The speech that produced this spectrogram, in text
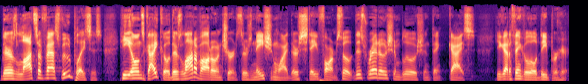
there's lots of fast food places. He owns Geico. There's a lot of auto insurance. There's Nationwide. There's State Farm. So this red ocean, blue ocean thing, guys, you got to think a little deeper here.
